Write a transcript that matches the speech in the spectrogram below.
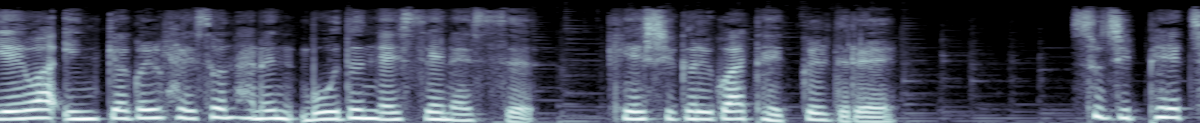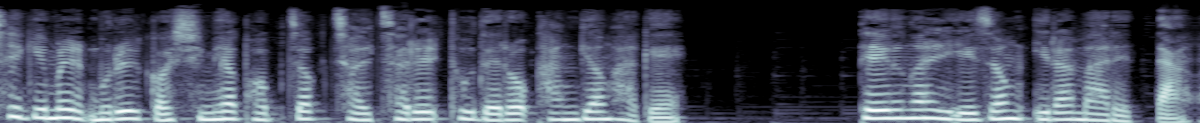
예와 인격을 훼손하는 모든 SNS, 게시글과 댓글들을 수집해 책임을 물을 것이며 법적 절차를 토대로 강경하게 대응할 예정이라 말했다.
